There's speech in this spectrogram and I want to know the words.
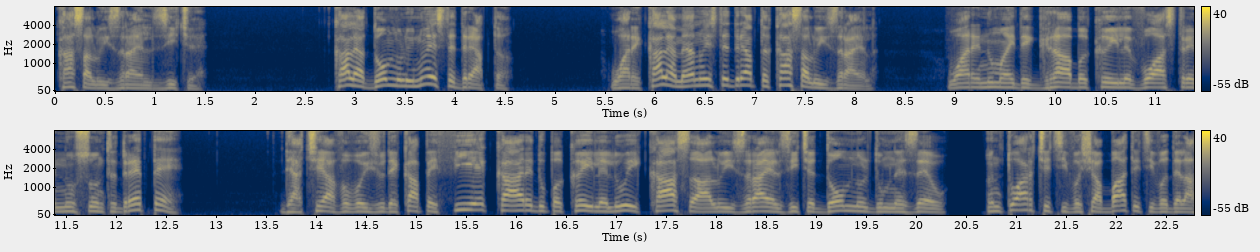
Casa lui Israel zice, Calea Domnului nu este dreaptă. Oare calea mea nu este dreaptă casa lui Israel? Oare numai de grabă căile voastre nu sunt drepte? De aceea vă voi judeca pe fiecare după căile lui, casă a lui Israel, zice Domnul Dumnezeu. Întoarceți-vă și abateți-vă de la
